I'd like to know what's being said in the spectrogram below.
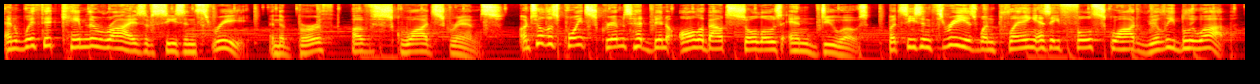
and with it came the rise of Season 3 and the birth of Squad Scrims. Until this point, Scrims had been all about solos and duos, but Season 3 is when playing as a full squad really blew up.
